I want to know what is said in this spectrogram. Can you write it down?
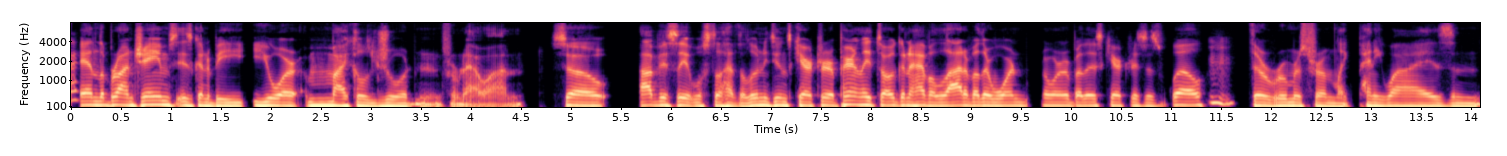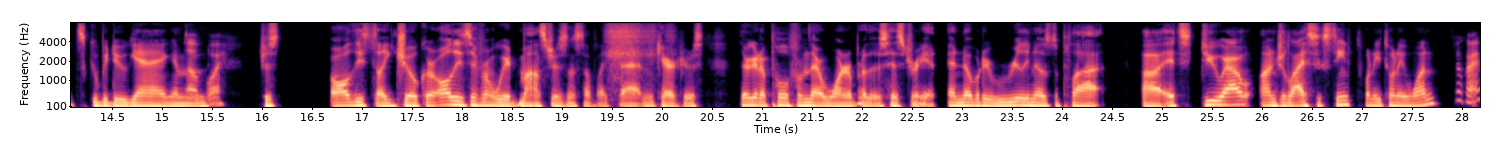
Okay. And LeBron James is going to be your Michael Jordan from now on. So obviously it will still have the Looney Tunes character. Apparently it's all going to have a lot of other Warner, Warner Brothers characters as well. Mhm. There are rumors from like Pennywise and Scooby Doo Gang and Oh boy. just all these like Joker, all these different weird monsters and stuff like that and characters. They're gonna pull from their Warner Brothers history, and nobody really knows the plot. Uh, it's due out on July sixteenth, twenty twenty one, Okay.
